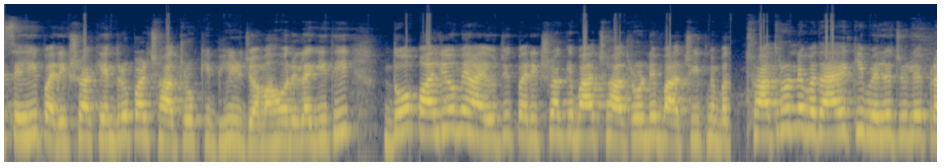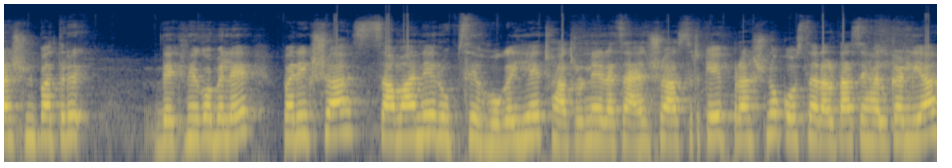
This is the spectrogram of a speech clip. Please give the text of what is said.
से ही परीक्षा केंद्रों पर छात्रों की भीड़ जमा होने लगी थी। दो पालियों में आयोजित परीक्षा के बाद छात्रों ने बातचीत में छात्रों ने बताया कि मिले जुले प्रश्न पत्र देखने को मिले। परीक्षा सामान्य रूप से हो गई है। छात्रों ने रसायन शास्त्र के प्रश्नों को सरलता से हल कर लिया।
